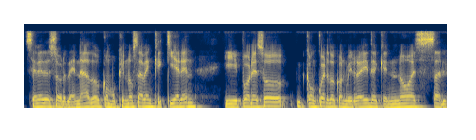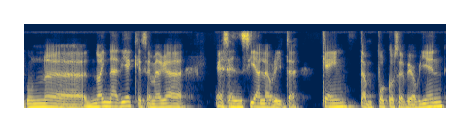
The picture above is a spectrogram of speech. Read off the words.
se ve desordenado, como que no saben qué quieren. Y por eso concuerdo con mi rey de que no es alguna, no hay nadie que se me haga esencial ahorita. Kane tampoco se veo bien.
